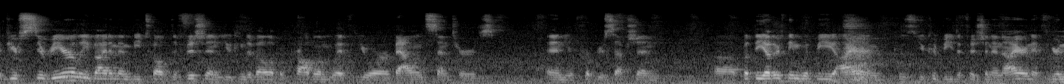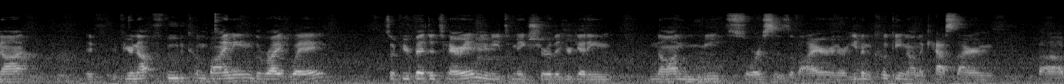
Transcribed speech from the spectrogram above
if you're severely vitamin B12 deficient, you can develop a problem with your balance centers and your proprioception. Uh, but the other thing would be iron, because you could be deficient in iron if you're not if, if you're not food combining the right way. So if you're vegetarian, you need to make sure that you're getting non-meat sources of iron, or even cooking on a cast iron uh,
